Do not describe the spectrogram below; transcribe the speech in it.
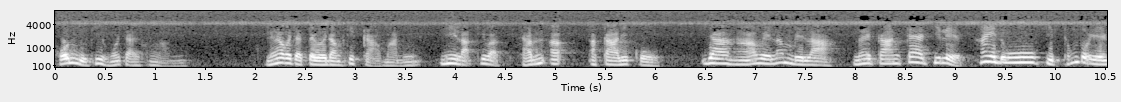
ค้นอยู่ที่หัวใจของเรานี้แล้วก็จะเจอดังที่กล่าวมานี้ นี่แหละที่ว่าฉันอาการลิโก อย่าหาเวลาเวลาในการแก้กิเลสให้ดูจิตของตัวเอง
